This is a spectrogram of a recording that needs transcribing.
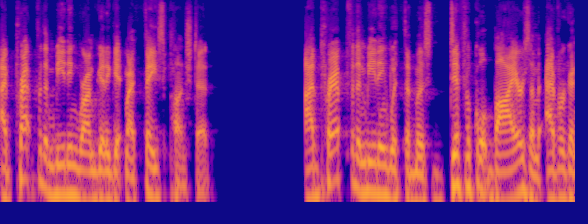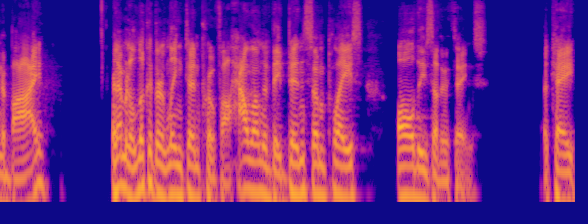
I prep for the meeting where I'm going to get my face punched in. I prep for the meeting with the most difficult buyers I'm ever going to buy. And I'm going to look at their LinkedIn profile. How long have they been someplace? All these other things. Okay.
